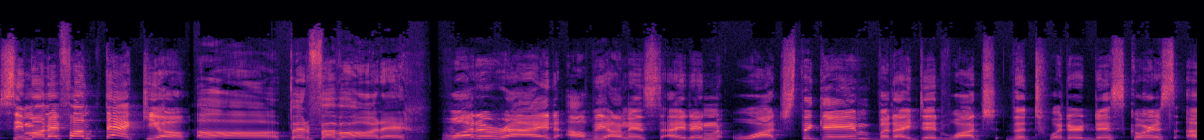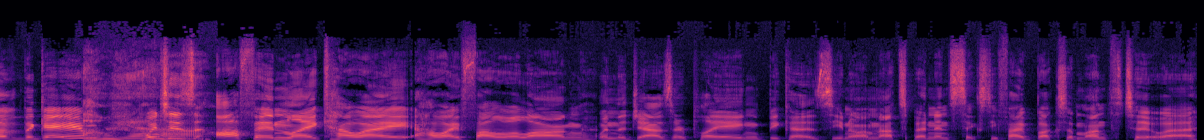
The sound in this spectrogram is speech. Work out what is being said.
Simone Fontecchio. Oh, per favore. What a ride. I'll be honest, I didn't watch the game, but I did watch the Twitter discourse of the game. Oh, yeah. Which is often like how I how I follow along when the Jazz are playing because, you know, I'm not spending 65 bucks a month to uh,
